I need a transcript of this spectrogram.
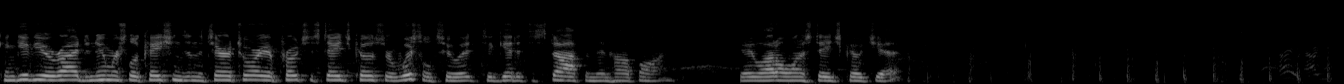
Can give you a ride to numerous locations in the territory. Approach the stagecoach or whistle to it to get it to stop and then hop on. Okay, well, I don't want a stagecoach yet. Hey, how you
